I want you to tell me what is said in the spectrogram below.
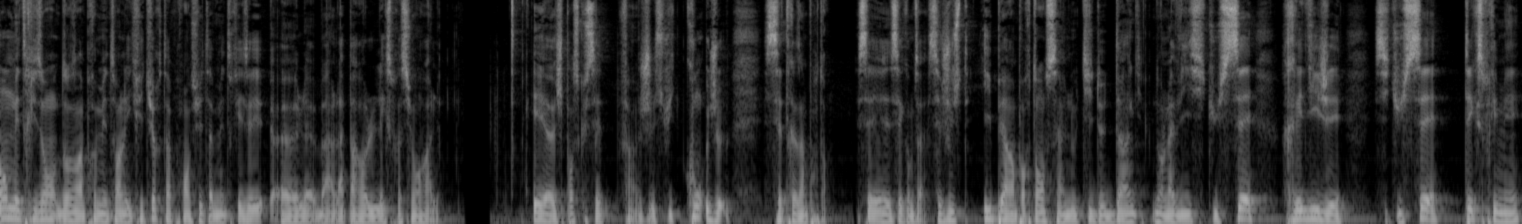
en maîtrisant dans un premier temps l'écriture, tu apprends ensuite à maîtriser euh, bah, la parole, l'expression orale. Et euh, je pense que c'est, enfin, je suis con, c'est très important. C'est comme ça. C'est juste hyper important. C'est un outil de dingue dans la vie. Si tu sais rédiger, si tu sais t'exprimer,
